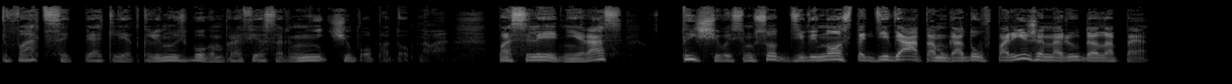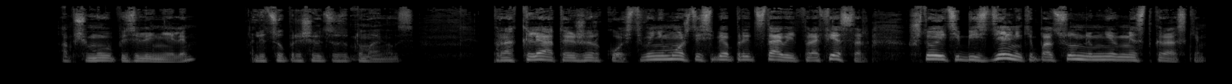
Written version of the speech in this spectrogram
Двадцать пять лет, клянусь богом, профессор, ничего подобного. Последний раз в 1899 году в Париже на «Проклятая жиркость! Вы не можете себе представить, профессор, что эти бездельники подсунули мне вместо краски!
